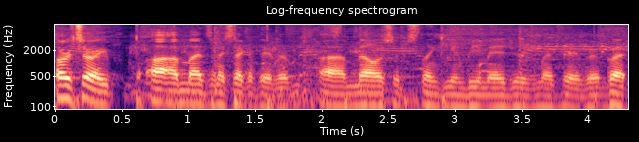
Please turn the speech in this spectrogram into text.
or sorry, uh, that's my second favorite. Uh, Mellowship Slinky in B Major is my favorite. But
